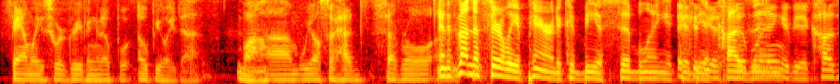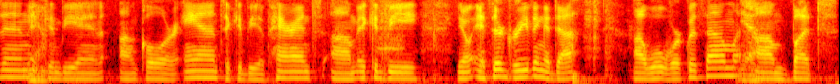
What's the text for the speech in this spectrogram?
families who were grieving an op- opioid death. Wow. Um, we also had several. and um, it's not necessarily a parent; it could be a sibling, it could, it could be, a, cousin. sibling, it could be a cousin, Yeah. it can be an uncle or aunt, it could be a parent. Um, it could be, you know, if they're grieving a death, uh, we'll work with them. Yeah. Um, but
